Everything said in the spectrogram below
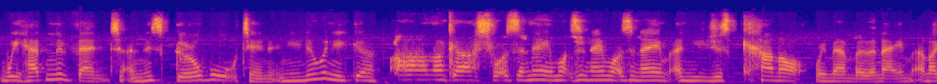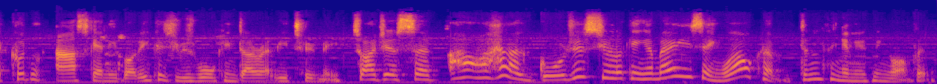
We had an event, and this girl walked in, and you know when you go, "Oh my gosh, what's her name? What's her name? What's her name?" and you just cannot remember the name. And I couldn't ask anybody because she was walking directly to me. So I just said, "Oh, hello, gorgeous. You're looking amazing. Welcome." Didn't think anything of it.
